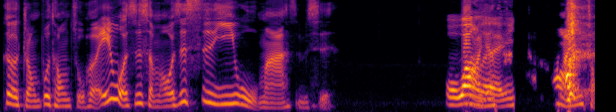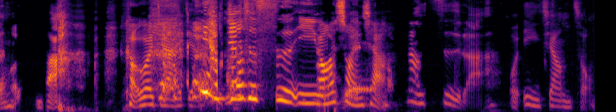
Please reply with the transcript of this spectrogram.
各种不同组合。诶，我是什么？我是四一五吗？是不是？我忘了，我好像总和吧。考过加一加。你好像是四一五，我算一下，好像是啦。我印象中，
